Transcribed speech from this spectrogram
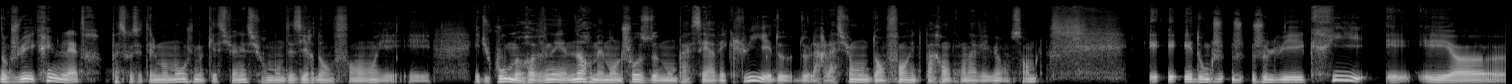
Donc, je lui ai écrit une lettre parce que c'était le moment où je me questionnais sur mon désir d'enfant et, et, et, du coup, me revenait énormément de choses de mon passé avec lui et de, de la relation d'enfant et de parents qu'on avait eu ensemble. Et, et donc, je, je, lui ai écrit et, euh,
